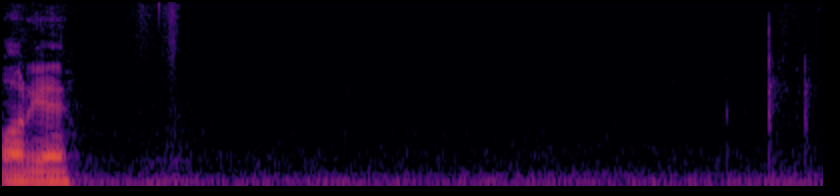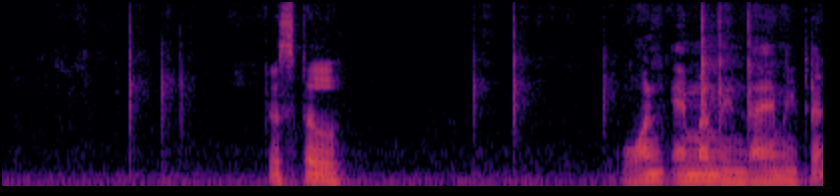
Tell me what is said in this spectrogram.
for a crystal 1 mm in diameter.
